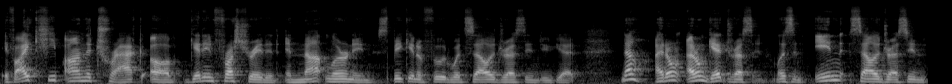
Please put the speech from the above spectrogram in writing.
If I keep on the track of getting frustrated and not learning, speaking of food, what salad dressing do you get? No, I don't. I don't get dressing. Listen, in salad dressing,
